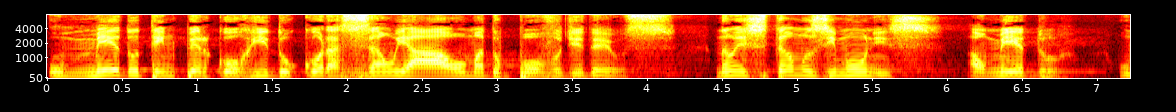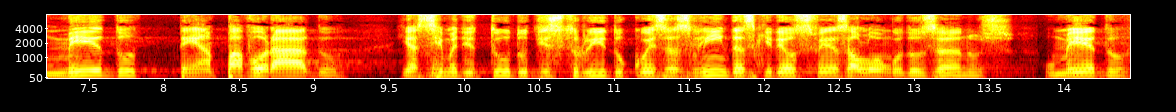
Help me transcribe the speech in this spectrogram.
o medo tem percorrido o coração e a alma do povo de Deus. Não estamos imunes ao medo. O medo tem apavorado e, acima de tudo, destruído coisas lindas que Deus fez ao longo dos anos. O medo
